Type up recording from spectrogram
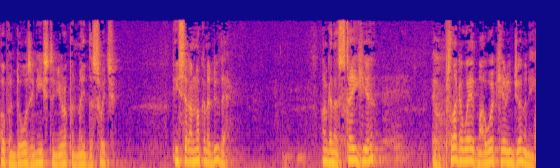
open doors in Eastern Europe and made the switch. He said, I'm not going to do that. I'm going to stay here and plug away at my work here in Germany.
